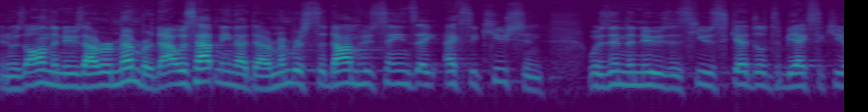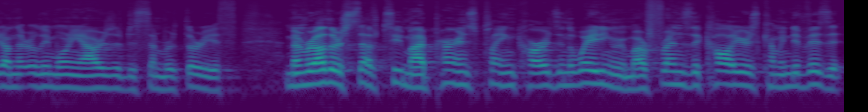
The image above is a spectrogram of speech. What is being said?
and it was on the news. I remember that was happening that day. I remember Saddam Hussein's execution was in the news as he was scheduled to be executed on the early morning hours of December 30th. I remember other stuff too my parents playing cards in the waiting room, our friends, the Colliers, coming to visit.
